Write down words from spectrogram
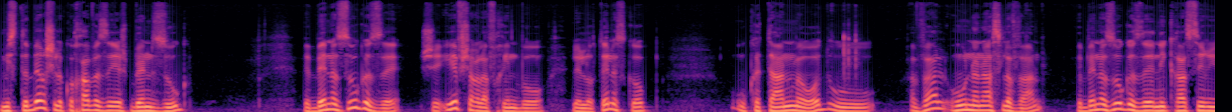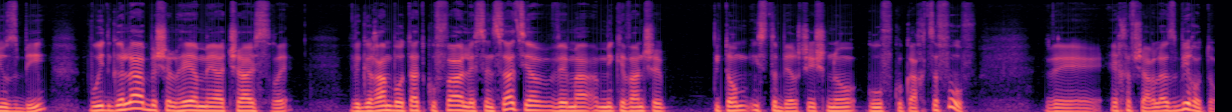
מסתבר שלכוכב הזה יש בן זוג, ובן הזוג הזה, שאי אפשר להבחין בו ללא טלסקופ, הוא קטן מאוד, הוא... אבל הוא ננס לבן, ובן הזוג הזה נקרא סיריוס B, והוא התגלה בשלהי המאה ה-19, וגרם באותה תקופה לסנסציה, ומכיוון שפתאום הסתבר שישנו גוף כל כך צפוף. ואיך אפשר להסביר אותו.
